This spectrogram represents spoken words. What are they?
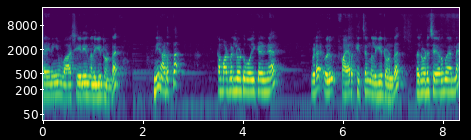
ഡൈനിങ്ങും വാഷ് ഏരിയയും നൽകിയിട്ടുണ്ട്. ഇനി അടുത്ത കമ്പാർട്ട്മെന്റിലോട്ട് പോയി കഴിഞ്ഞാൽ ഇവിടെ ഒരു ഫയർ കിച്ചൺ നൽകിയിട്ടുണ്ട്. അതിനോട് ചേർന്ന് തന്നെ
